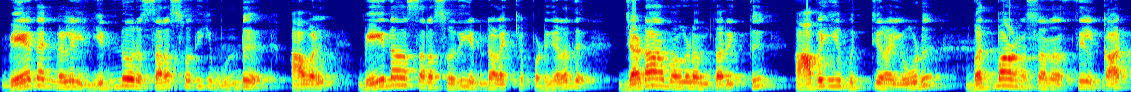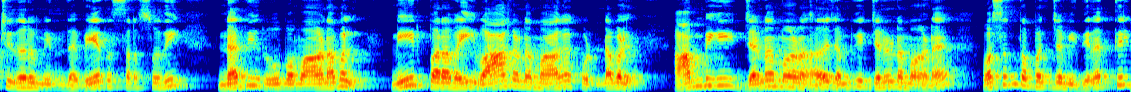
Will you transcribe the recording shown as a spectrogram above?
வேதங்களில் இன்னொரு சரஸ்வதியும் உண்டு. அவள் வேதா சரஸ்வதி என்று அழைக்கப்படுகிறது. ஜடாமகுனம் தரித்து அபயமுத்திரையோடு பத்மானசனத்தில் காட்சி தரும் இந்த வேத சரஸ்வதி நதி ரூபமானவள். நீர்ப்பறவை வாகனமாக கொண்டவள். அம்பிகை ஜனமான அதாவது அம்பிகை ஜனனமான வசந்த பஞ்சமி தினத்தில்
